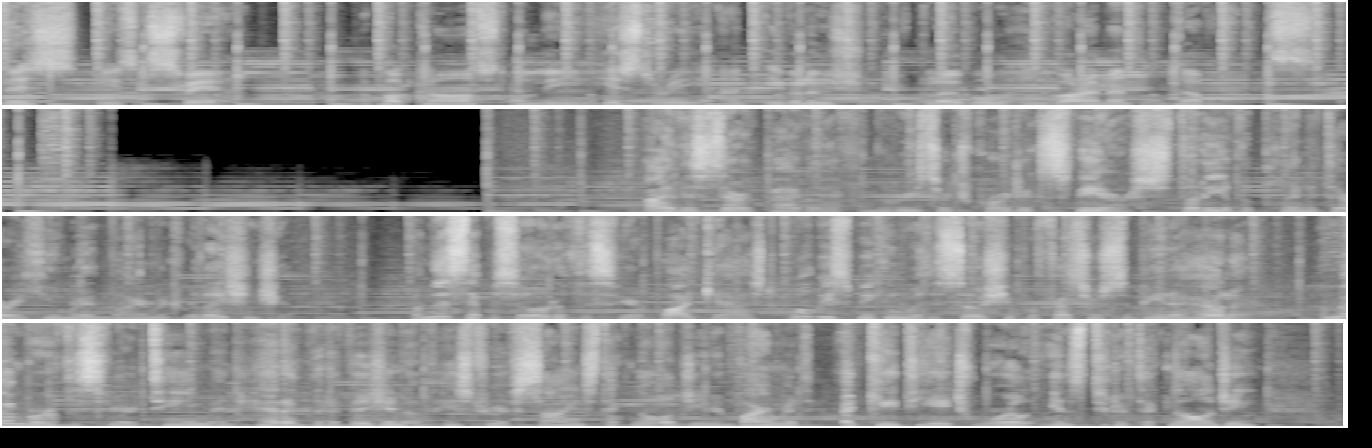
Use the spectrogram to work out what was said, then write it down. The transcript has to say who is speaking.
Speaker 1: This is Sphere, a podcast on the history and evolution of global environmental governance.
Speaker 2: Hi, this is Eric Paglia from the research project Sphere, study of the planetary human environment relationship. On this episode of the Sphere podcast, we'll be speaking with Associate Professor Sabine Höhler, a member of the Sphere team and head of the Division of History of Science, Technology, and Environment at KTH Royal Institute of Technology,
